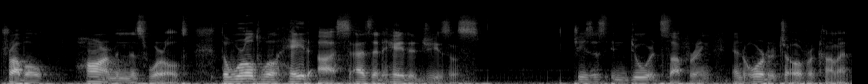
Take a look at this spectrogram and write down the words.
trouble, harm in this world. The world will hate us as it hated Jesus. Jesus endured suffering in order to overcome it.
